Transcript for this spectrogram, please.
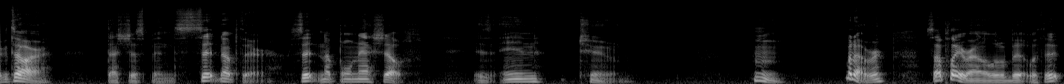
a guitar that's just been sitting up there, sitting up on that shelf, is in tune. Hmm, whatever. So I play around a little bit with it,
